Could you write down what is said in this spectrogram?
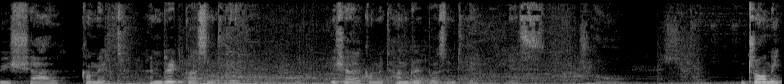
We shall commit 100% here. We shall commit 100% here. Yes. Draw me.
